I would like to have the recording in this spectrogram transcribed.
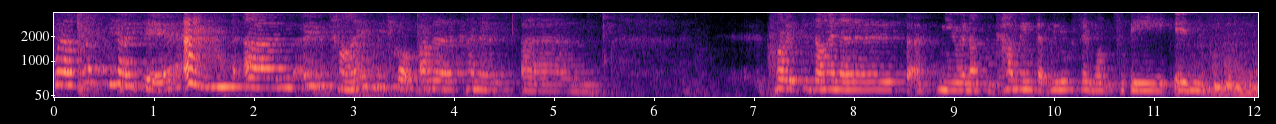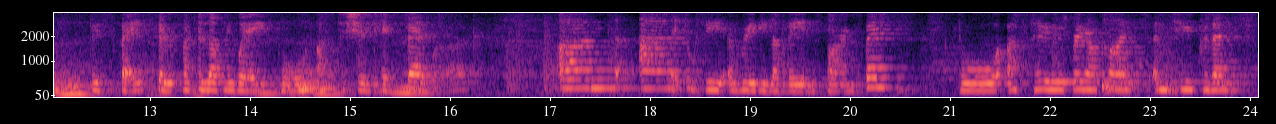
Well, that's the idea. And, um, over time, we've got other kind of um, product designers that are new and up and coming that we also want to be in this space. So it's like a lovely way for us to showcase their work. Um, and it's obviously a really lovely, inspiring space for us to bring our clients and to present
